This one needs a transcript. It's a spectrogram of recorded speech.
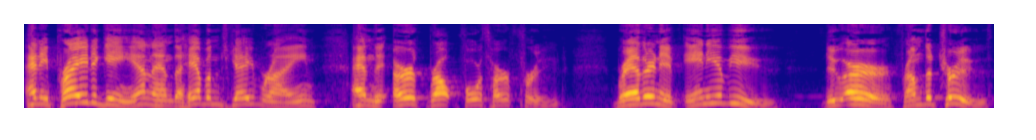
And he prayed again, and the heavens gave rain, and the earth brought forth her fruit. Brethren, if any of you do err from the truth,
